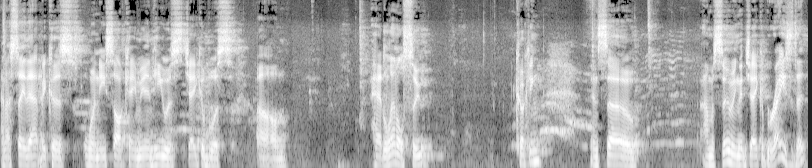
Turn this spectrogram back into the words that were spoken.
And I say that because when Esau came in, he was Jacob was um, had lentil soup cooking, and so I'm assuming that Jacob raised it.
